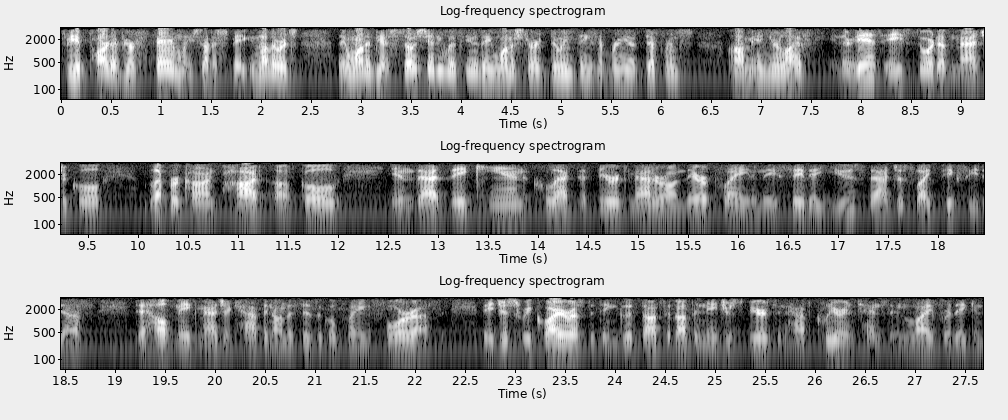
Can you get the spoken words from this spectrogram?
to be a part of your family, so to speak. In other words, they want to be associated with you. They want to start doing things that bring a difference um, in your life. And there is a sort of magical leprechaun pot of gold in that they can collect etheric matter on their plane, and they say they use that, just like pixie dust, to help make magic happen on the physical plane for us. They just require us to think good thoughts about the nature spirits and have clear intents in life where they can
